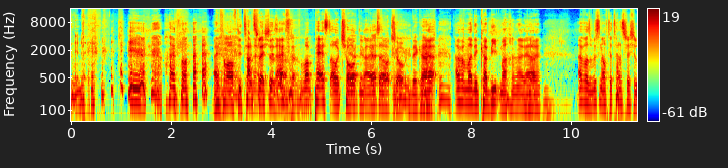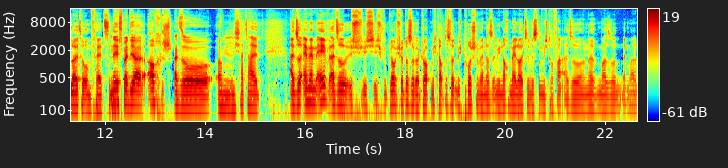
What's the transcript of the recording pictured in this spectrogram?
Einfach, einfach mal auf die Tanzfläche so. einfach mal passed out choken, den Alter. Passed Out choken, Digga. Ja, einfach mal den Kabit machen, Alter. Ja. Einfach so ein bisschen auf der Tanzfläche Leute umfetzen. Nee, ist bei dir auch, also, ähm, Ich hatte halt, also MMA, also ich glaube, ich, ich, glaub, ich würde das sogar droppen. Ich glaube, das wird mich pushen, wenn das irgendwie noch mehr Leute wissen und mich drauf an, also ne, mal so immer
